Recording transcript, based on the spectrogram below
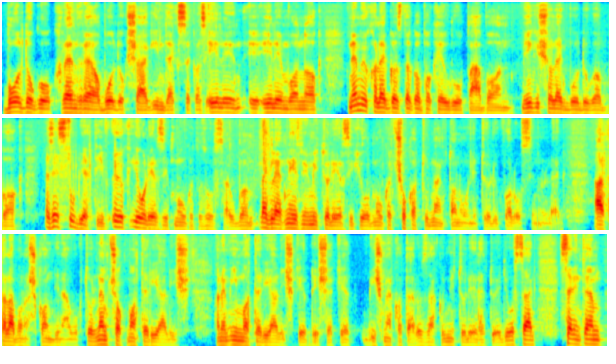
boldogok, rendre a boldogság indexek az élén, élén vannak, nem ők a leggazdagabbak Európában, mégis a legboldogabbak. Ez egy szubjektív. Ők jól érzik magukat az országban. Meg lehet nézni, hogy mitől érzik jól magukat. Sokat tudnánk tanulni tőlük valószínűleg. Általában a skandinávoktól. Nem csak materiális, hanem immateriális kérdéseket is meghatározzák, hogy mitől élhető egy ország. Szerintem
